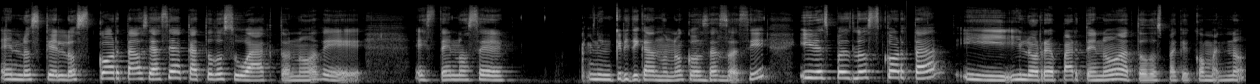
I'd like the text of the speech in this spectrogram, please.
en los que los corta, o sea, hace acá todo su acto, ¿no? De, este, no sé, criticando, ¿no? Cosas o así. Y después los corta y, y lo reparte, ¿no? A todos para que coman, ¿no?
